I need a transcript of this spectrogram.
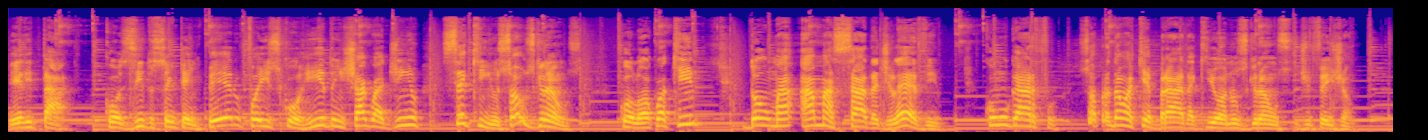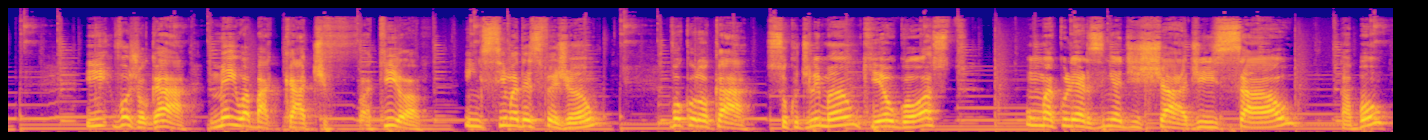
Ele tá cozido sem tempero, foi escorrido, enxaguadinho, sequinho, só os grãos. Coloco aqui, dou uma amassada de leve com o garfo, só para dar uma quebrada aqui, ó, nos grãos de feijão. E vou jogar meio abacate aqui, ó, em cima desse feijão. Vou colocar suco de limão, que eu gosto, uma colherzinha de chá de sal, tá bom?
